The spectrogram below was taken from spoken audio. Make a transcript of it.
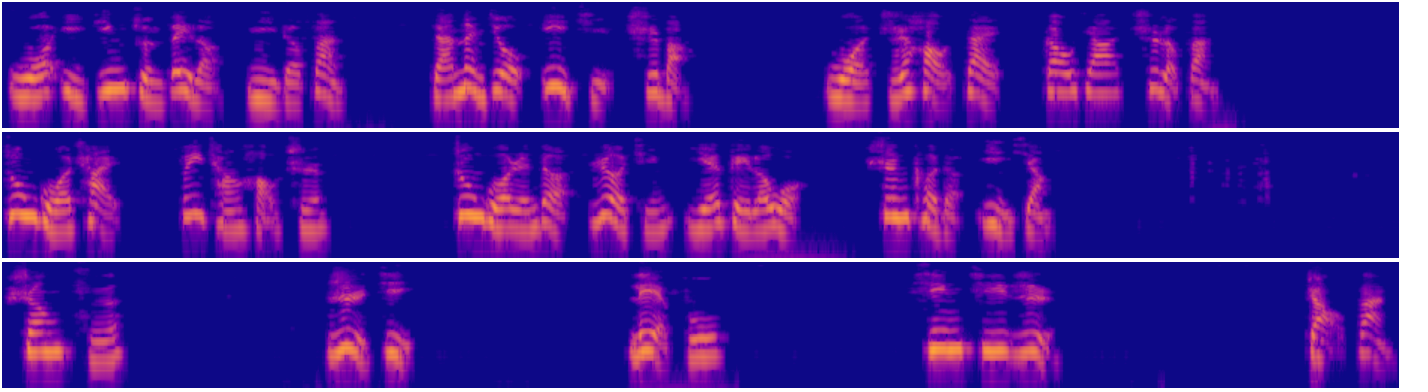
我已经准备了你的饭，咱们就一起吃吧。”我只好在高家吃了饭。中国菜非常好吃，中国人的热情也给了我深刻的印象。生词：日记、列夫、星期日。早饭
